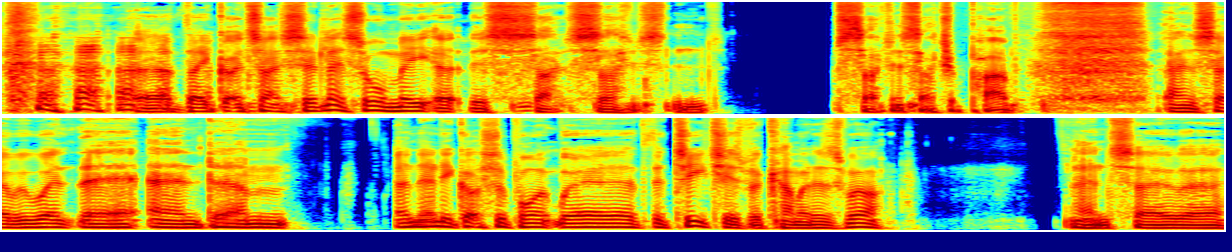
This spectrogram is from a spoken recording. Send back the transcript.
uh, they got in touch and said, let's all meet at this such, such, and, such and such a pub. And so we went there and, um, and then it got to the point where the teachers were coming as well. And so, uh,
